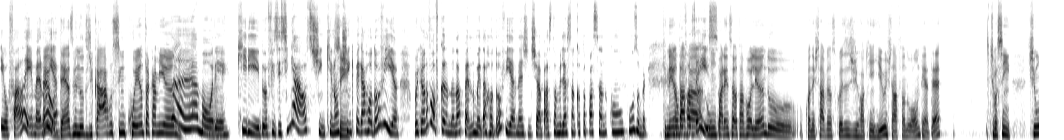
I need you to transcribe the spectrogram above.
Eu falei, mas eu não É, ia o 10 minutos de carro, 50 caminhando. É, amore, querido, eu fiz isso em Austin, que não Sim. tinha que pegar rodovia. Porque eu não vou ficar andando a pé no meio da rodovia, né, gente? Já basta a humilhação que eu tô passando com, com os Uber. Que nem eu Não vou tava. fazer isso. Um parênteses, eu tava olhando. Quando a gente tava vendo as coisas de Rock in Rio, a gente tava falando ontem até. Tipo assim, tinha um,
